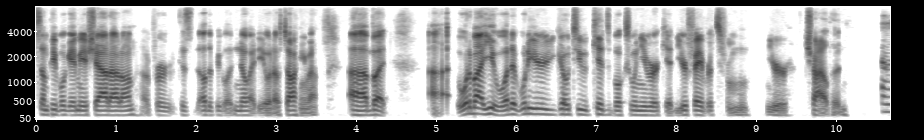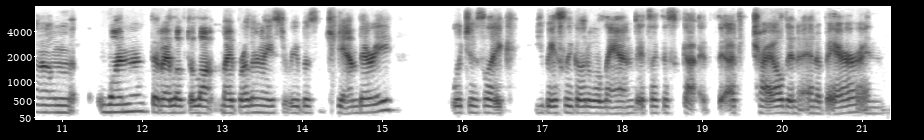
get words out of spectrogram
some people gave me a shout out on uh, for because other people had no idea what I was talking about. Uh, but uh, what about you? What what are your go to kids books when you were a kid? Your favorites from your childhood? Um, one that I loved a lot, my brother and I used to read was Jamberry, which is like you basically go to a land. It's like this guy, a child and, and a bear, and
